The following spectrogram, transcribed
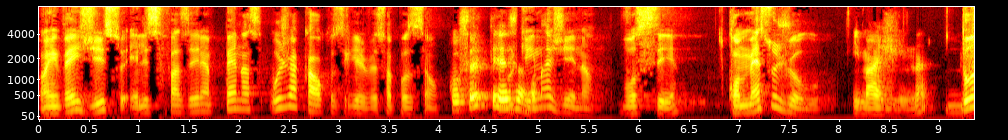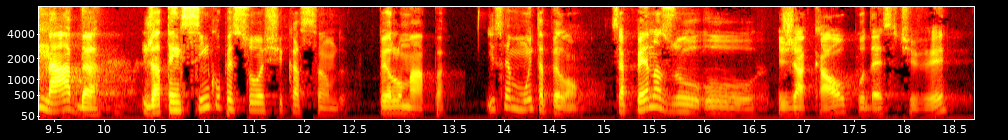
ao invés disso, eles fazerem apenas o Jacal conseguir ver sua posição. Com certeza. Porque mano. imagina, você começa o jogo. Imagina. Do nada, já tem cinco pessoas te caçando pelo mapa. Isso é muito apelão. Se apenas o, o Jacal pudesse te ver,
